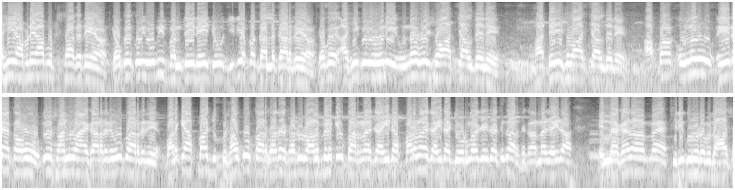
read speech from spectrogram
ਅਸੀਂ ਆਪਣੇ ਆਪ ਉੱਠ ਸਕਦੇ ਆ। ਕਿਉਂਕਿ ਕੋਈ ਉਹ ਵੀ ਬੰਦੇ ਨੇ ਜੋ ਜਿਹਦੀ ਆਪਾਂ ਗੱਲ ਕਰਦੇ ਆ। ਕਿਉਂਕਿ ਅਸੀਂ ਕੋਈ ਉਹ ਨਹੀਂ ਉਹਨਾਂ ਕੋਈ ਸਵਾਸ ਚੱਲਦੇ ਨੇ। ਸਾਡੇ ਵੀ ਸਵਾਸ ਚੱਲਦੇ ਨੇ। ਆਪਾਂ ਉਹਨਾਂ ਨੂੰ ਇਹ ਨਾ ਕਹੋ ਕਿ ਉਹ ਸਾਨੂੰ ਐਂ ਕਰਦੇ ਨੇ ਉਹ ਕਰਦੇ ਨੇ। ਬਲਕਿ ਆਪਾਂ ਸਭ ਕੁਝ ਕਰ ਸਕਦੇ ਹਾਂ, ਸਾਨੂੰ ਰਲ ਮਿਲ ਕੇ ਉਹ ਕਰਨਾ ਚਾਹੀਦਾ ਪੜ੍ਹਨਾ ਚਾਹੀਦਾ ਜੋੜਨਾ ਚਾਹੀਦਾ ਸੰਘਰਸ਼ ਕਰਨਾ ਚਾਹੀਦਾ। ਇੰਨਾ ਕਹਿੰਦਾ ਮੈਂ ਸ੍ਰੀ ਗੁਰੂ ਰਵਿਦਾਸ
